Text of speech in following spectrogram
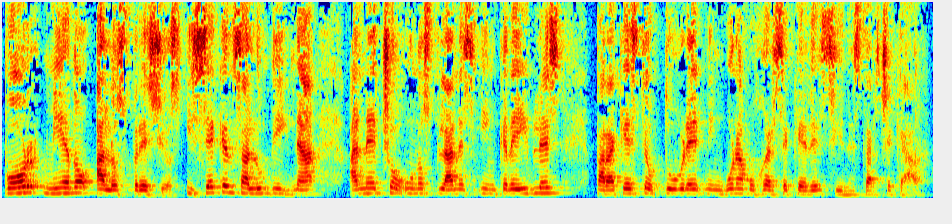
por miedo a los precios. Y sé que en Salud Digna han hecho unos planes increíbles para que este octubre ninguna mujer se quede sin estar chequeada.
